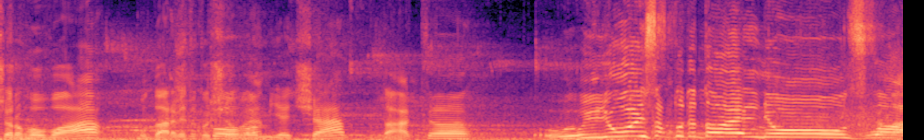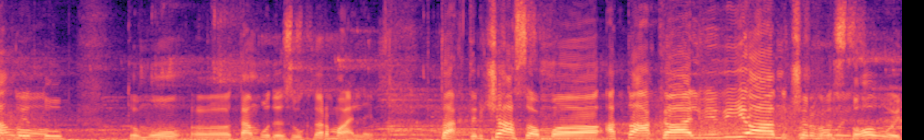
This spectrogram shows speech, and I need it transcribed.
Чергова. Удар від кочового м'яча. Так. е, Ой-ой, замкнути дальню! Златий тут. Тому е, там буде звук нормальний. Так, тим часом е, атака львів'ян використовують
